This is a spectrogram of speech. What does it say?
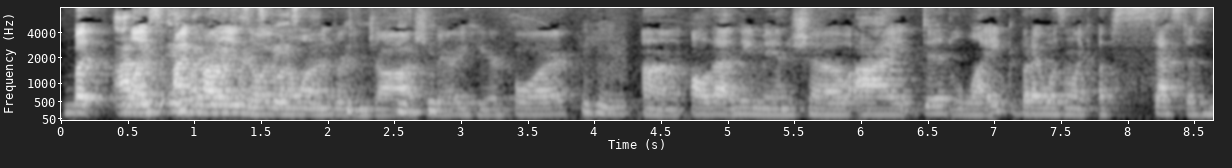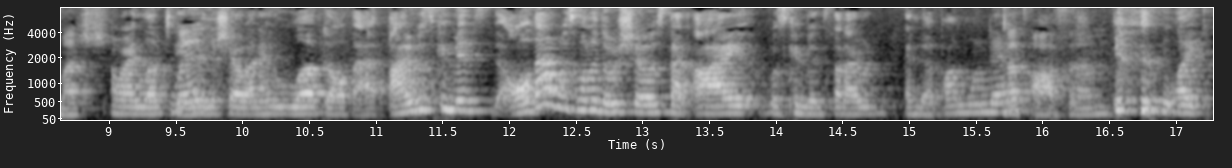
But I like I in my iCarly, boyfriend's Zoey 101, basement. Drake and Josh, very here for. Um, all that in the Amanda show, I did like, but I wasn't like obsessed as much. oh I loved the With- Amanda show and I loved all that. I was convinced all that was one of those shows that I was convinced that I would end up on one day. That's awesome. like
